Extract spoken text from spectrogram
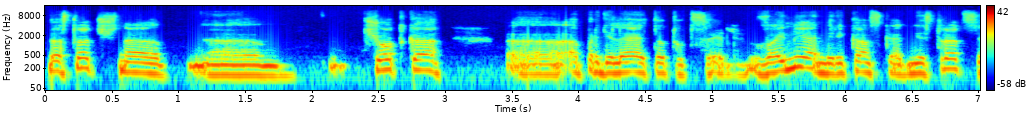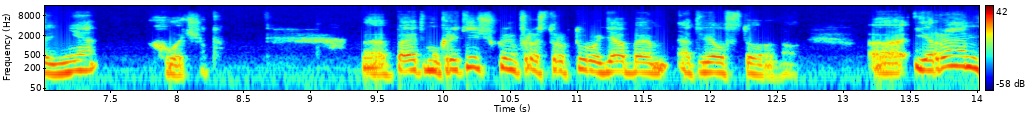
Достаточно э, четко э, определяет эту цель. Войны американская администрация не хочет. Поэтому критическую инфраструктуру я бы отвел в сторону. Иран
